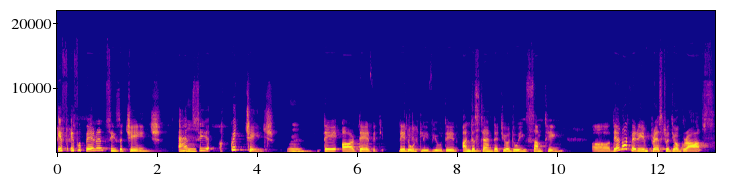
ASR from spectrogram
if if a parent sees a change and Mm. see a quick change Mm. they are there with you they don't leave you they understand that you're doing something uh, they are not very impressed with your graphs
